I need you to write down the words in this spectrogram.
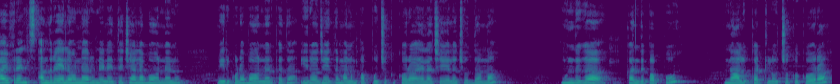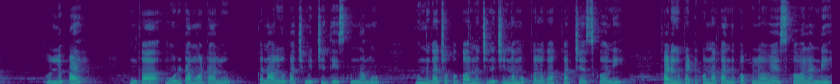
హాయ్ ఫ్రెండ్స్ అందరూ ఎలా ఉన్నారు? నేనైతే చాలా బాగున్నాను. మీరు కూడా బాగున్నారు కదా? ఈరోజు అయితే మనం పప్పు చుక్కకూర ఎలా చేయాలో చూద్దామా? ముందుగా కందిపప్పు నాలుగు కట్లు చుక్కకూర ఉల్లిపాయ ఇంకా మూడు టమాటాలు ఒక నాలుగు పచ్చిమిర్చి తీసుకుందాము. ముందుగా చుక్కకూరను చిన్న చిన్న ముక్కలుగా కట్ చేసుకొని కడిగి పెట్టుకున్న కందిపప్పులో వేసుకోవాలండి.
